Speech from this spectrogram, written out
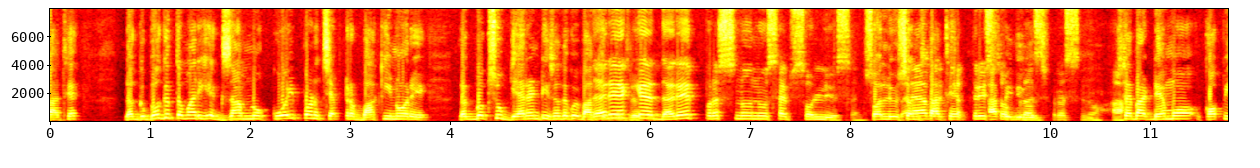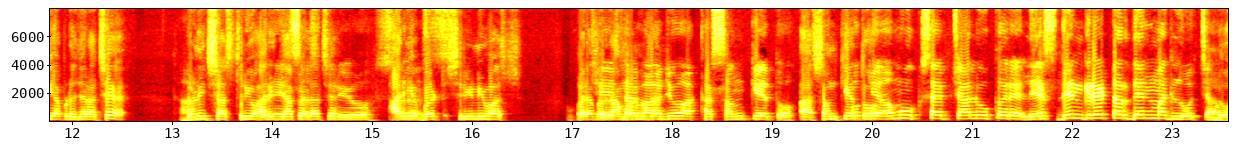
સાથે. લગભગ તમારી એક્ઝામનો કોઈ પણ ચેપ્ટર બાકી ન રહે. લગભગ શું ગેરંટી સાથે કોઈ બાકી દરેક દરેકે પ્રશ્નોનું સાહેબ સોલ્યુશન સોલ્યુશન સાથે આપી દીધું પ્રશ્નો સાહેબ આ ડેમો કોપી આપણે જરા છે. ગણિત શાસ્ત્રીઓ આ રીતે આપેલા છે. આર્યભટ્ટ શ્રીનિવાસ બરાબર જો આખા સંકેતો. આ સંકેતો. કે અમુક સાહેબ ચાલુ કરે લેસ દેન ગ્રેટર દેનમાં જ લોચા લો,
